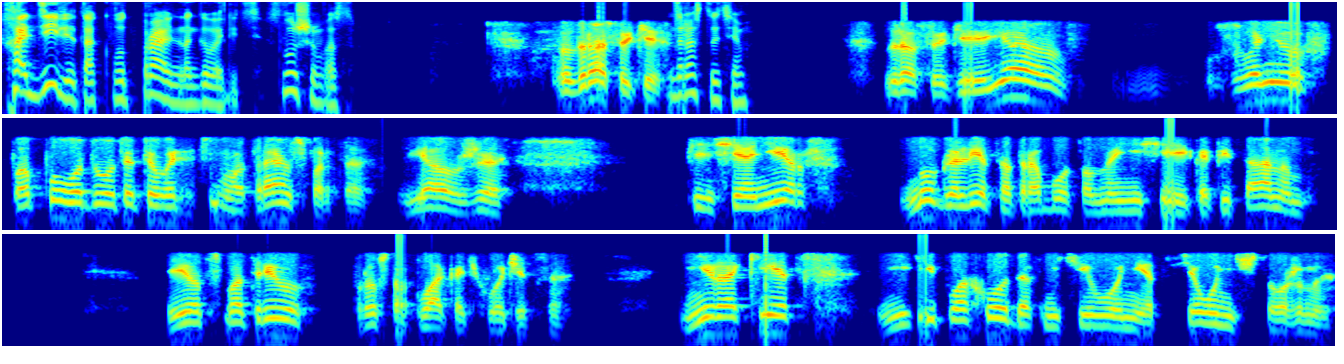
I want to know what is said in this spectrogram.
Ходили, так вот правильно говорить. Слушаем вас. Здравствуйте. Здравствуйте. Здравствуйте. Я звоню по поводу вот этого речного транспорта. Я уже пенсионер, много лет отработал на Енисее капитаном. И вот смотрю, просто плакать хочется. Ни ракет, ни теплоходов, ничего нет. Все уничтожено.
